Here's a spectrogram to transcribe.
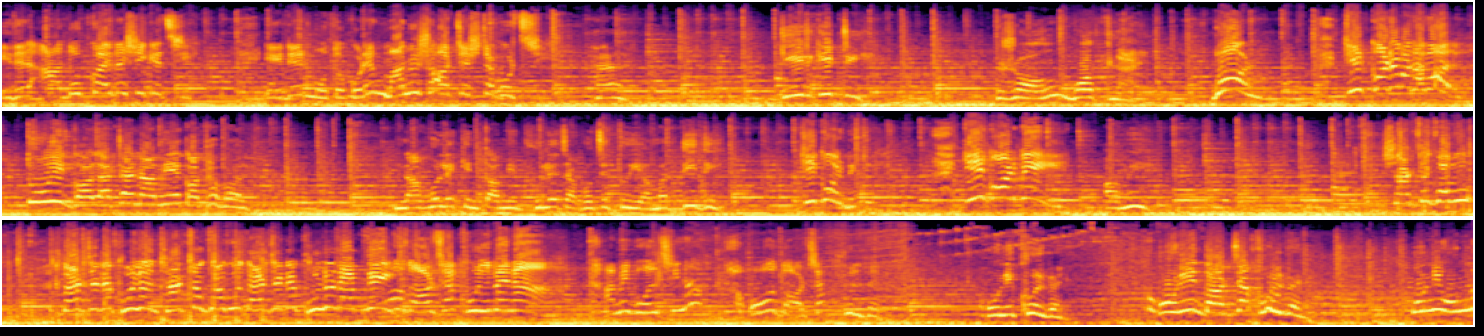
এদের আদব কায়দা শিখেছি। এদের মতো করে মানুষ হওয়ার চেষ্টা করছি। হ্যাঁ। গিরগিটি। রং বদলায়। বল! ঠিক করে কথা বল! তুই গলাটা নামিয়ে কথা বল। না হলে কিন্তু আমি ভুলে যাব যে তুই আমার দিদি। কি করবি তুই? কি করবি? আমি? সার্থক বাবু দরজাটা খুলুন সার্থক বাবু দরজাটা খুলুন আপনি। ও দরজা খুলবে না। আমি বলছি না ও দরজা খুলবে উনি খুলবেন। উনি দরজা খুলবেন। উনি অন্য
